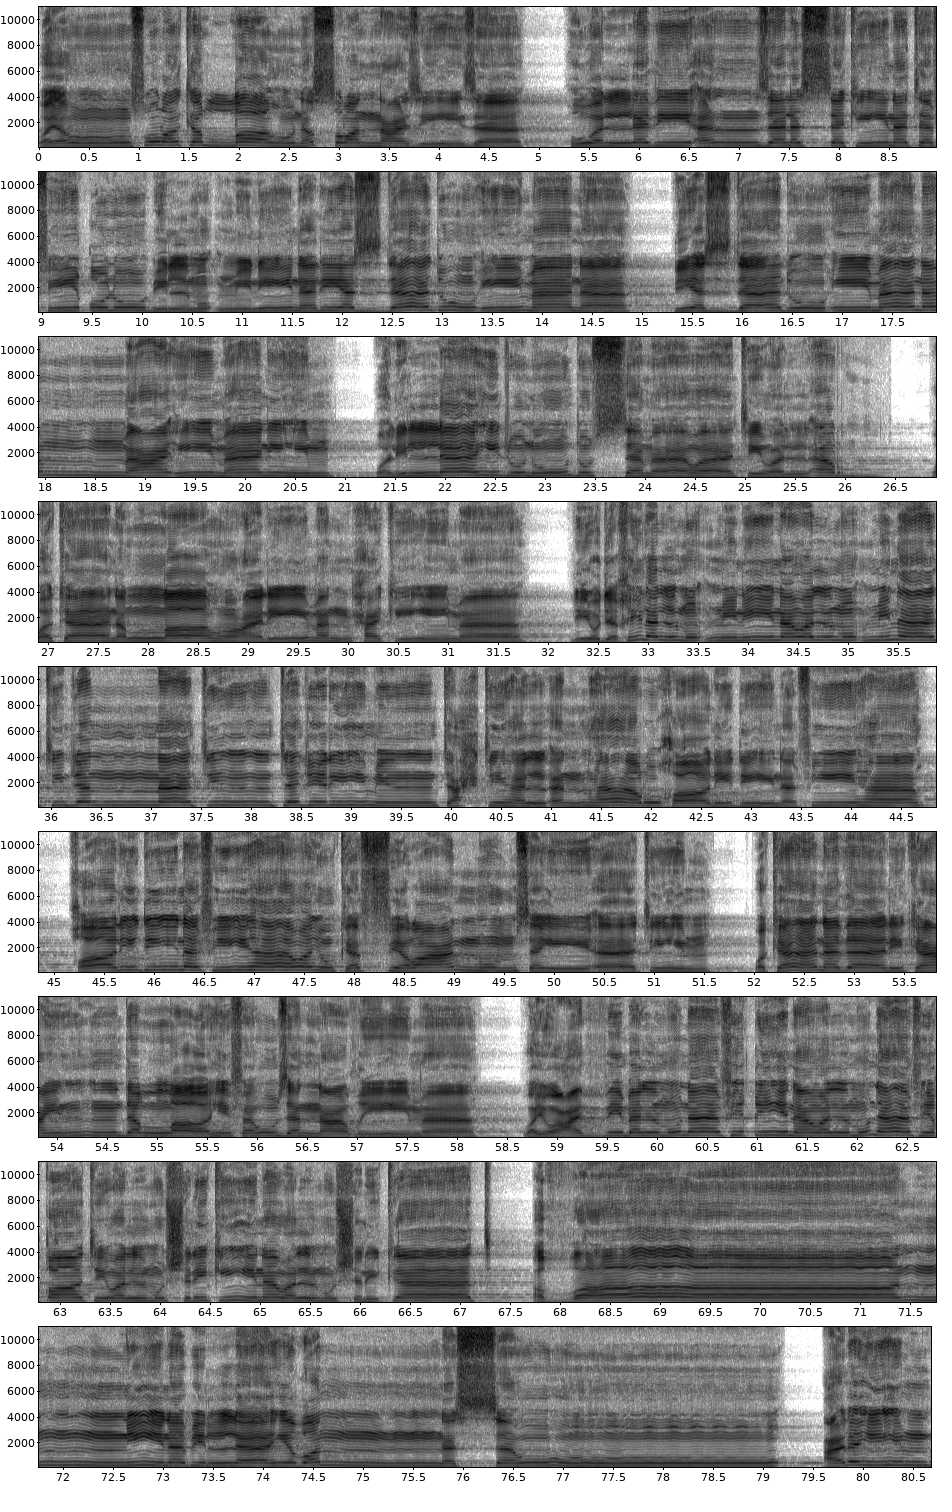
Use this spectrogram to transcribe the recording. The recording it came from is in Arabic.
وينصرك الله نصرا عزيزا. هو الذي أنزل السكينة في قلوب المؤمنين ليزدادوا ايمانا ليزدادوا ايمانا مع إيمانهم. ولله جنود السماوات والأرض. وكان الله عليما حكيما. ليدخل المؤمنين والمؤمنات جنات تجري من تحتها الأنهار خالدين فيها خالدين فيها ويكفر عنهم سيئاتهم. وكان ذلك عند الله فوزا عظيما. ويعذب المنافقين والمنافقات والمشركين والمشركات الظانين بالله ظن السوء عليهم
